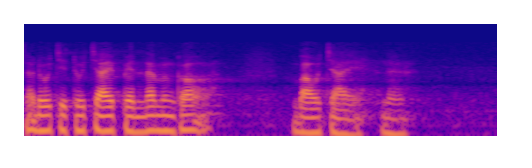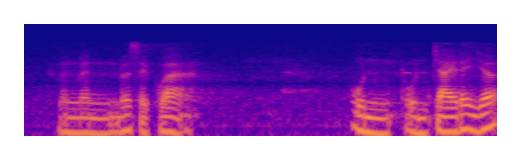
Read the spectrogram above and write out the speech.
ถ้าดูจิตดูใจเป็นแล้วมันก็เบาใจนะ มันมันรู้สึกว่า อุ่นอุ่นใจได้เยอะ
